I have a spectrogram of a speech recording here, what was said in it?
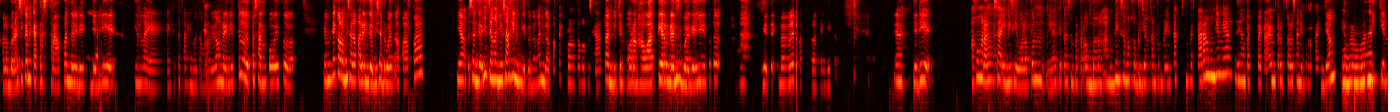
Kolaborasi kan kata serapan dari jadi inilah ya kita saling gotong royong dan itu pesanku itu. Yang penting kalau misalnya kalian nggak bisa berbuat apa-apa ya seenggaknya jangan nyusahin gitu dengan nggak pakai protokol kesehatan bikin orang khawatir dan sebagainya itu tuh wah gitu banget lah kalau kayak gitu. Ya jadi aku ngerasa ini sih walaupun ya kita sempat terombang ambing sama kebijakan pemerintah sampai sekarang mungkin ya yang ppkm terus-terusan diperpanjang ya belum banget. bikin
